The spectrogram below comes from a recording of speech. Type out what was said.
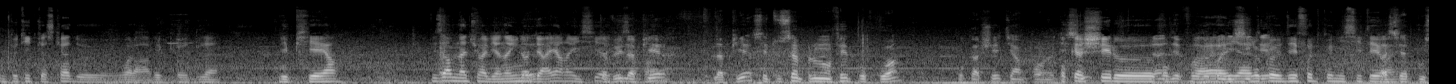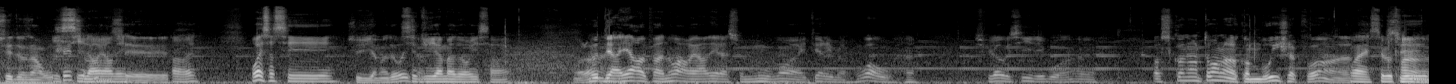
Une petite cascade, euh, voilà, avec euh, de la- des pierres. Des arbres naturels. Il y en a une autre derrière là ici. T'as vu la pierre La pierre, c'est tout simplement fait pourquoi Pour cacher, tiens, pour le Pour cacher le, pour- défaut de ouais, il y a le conicité. co- défaut de conicité. ouais. C'est poussé dans un rocher. Ici, là, regardez. C'est Ah ouais. Ouais, ça c'est c'est du Yamadori. c'est du Yamadori, ça. Ouais. Voilà. L'autre derrière, un pain noir. Regardez là, ce mouvement est terrible. Waouh. Celui-là aussi, il est beau. hein. Oh, ce qu'on entend là comme bruit chaque fois, euh, Ouais, c'est le train. euh.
